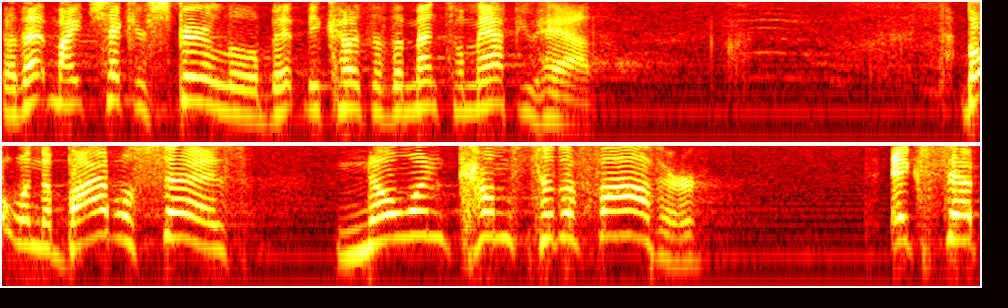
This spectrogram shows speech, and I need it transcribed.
Now, that might check your spirit a little bit because of the mental map you have. But when the Bible says, no one comes to the Father except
